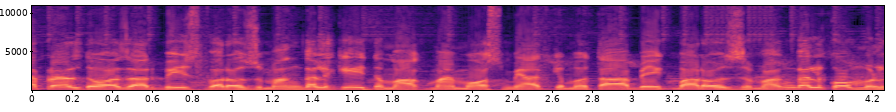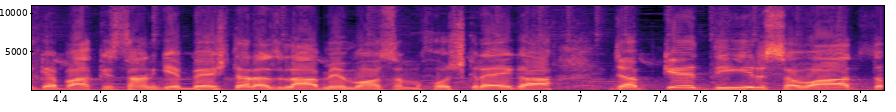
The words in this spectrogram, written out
اپریل دو ہزار بیس بروز منگل کی، تو محکمہ موسمیات کے مطابق بروز منگل کو ملک پاکستان کے بیشتر اضلاع میں موسم خشک رہے گا، جبکہ دیر سوات،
